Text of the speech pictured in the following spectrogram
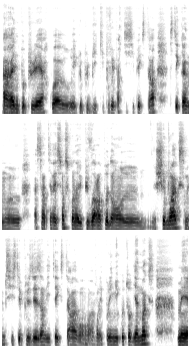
arène populaire, quoi, avec le public qui pouvait participer, etc. C'était quand même euh, assez intéressant, ce qu'on avait pu voir un peu dans euh, chez Moix, même si c'était plus des invités, etc. Avant, avant les polémiques autour d'Yann Moix. Mais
